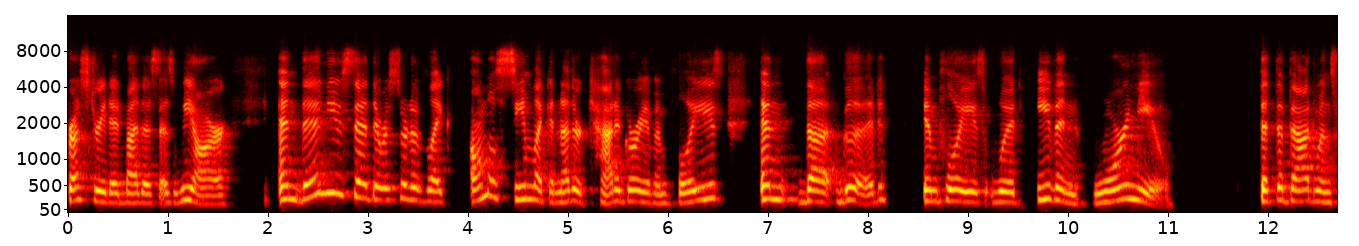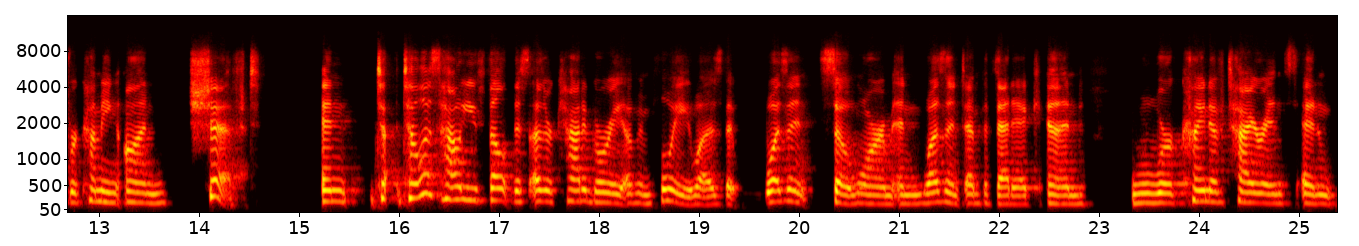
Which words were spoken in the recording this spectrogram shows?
frustrated by this as we are. And then you said there was sort of like almost seemed like another category of employees and the good employees would even warn you that the bad ones were coming on shift and t- tell us how you felt this other category of employee was that wasn't so warm and wasn't empathetic and were kind of tyrants and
